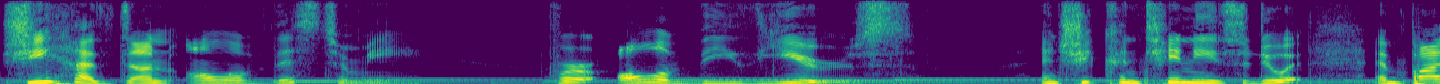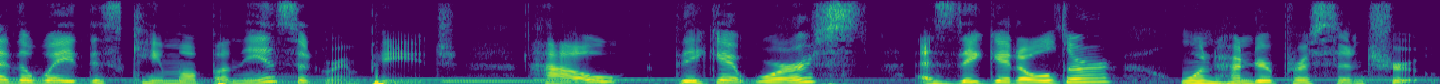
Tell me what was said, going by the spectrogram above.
She has done all of this to me for all of these years and she continues to do it. And by the way, this came up on the Instagram page how they get worse as they get older. 100% true.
